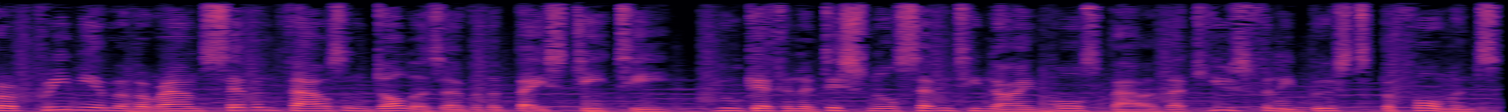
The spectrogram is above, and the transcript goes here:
For a premium of around $7,000 over the base GT, you'll get an additional 79 horsepower that usefully boosts performance,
